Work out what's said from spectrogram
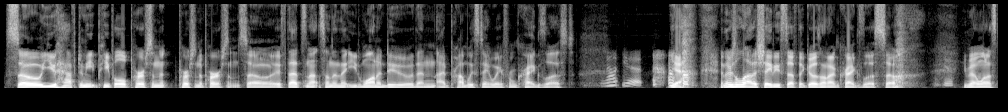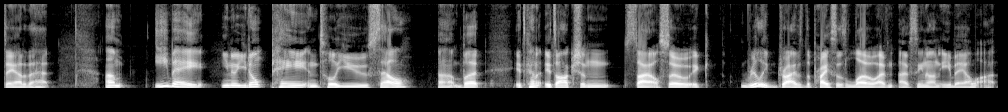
So you have to meet people person person to person. So if that's not something that you'd want to do, then I'd probably stay away from Craigslist. Not yet. Yeah, and there's a lot of shady stuff that goes on on Craigslist, so Yeah. you might want to stay out of that. Um, eBay, you know, you don't pay until you sell, uh, but it's kind of it's auction style, so it really drives the prices low. I've I've seen on eBay a lot.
